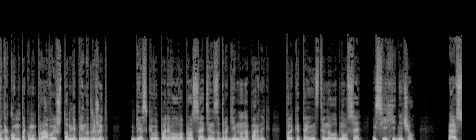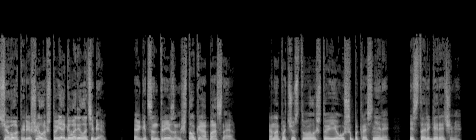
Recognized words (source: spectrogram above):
По какому такому праву и что мне принадлежит?» Беска выпаливал вопросы один за другим, но напарник только таинственно улыбнулся и съехидничал. «А с чего ты решила, что я говорил о тебе? Эгоцентризм — штука опасная». Она почувствовала, что ее уши покраснели и стали горячими.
